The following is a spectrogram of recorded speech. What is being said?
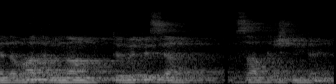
не даватиме нам дивитися в завтрашній день.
